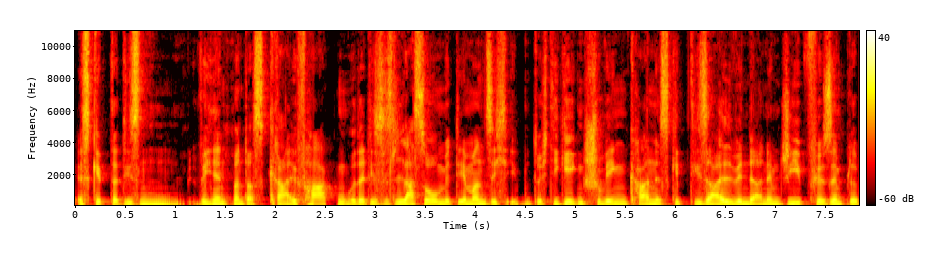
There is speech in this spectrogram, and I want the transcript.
es gibt da diesen, wie nennt man das, Greifhaken oder dieses Lasso, mit dem man sich eben durch die Gegend schwingen kann. Es gibt die Seilwinde an dem Jeep für simple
